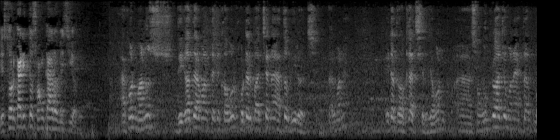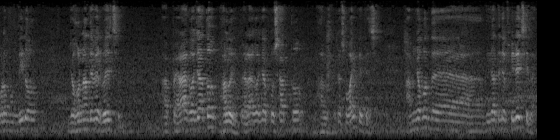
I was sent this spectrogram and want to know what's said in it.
বেসরকারি তো সংখ্যা আরও বেশি হবে। এখন মানুষ দীঘাতে আমার কাছে খবর, হোটেল পাচ্ছে না, এত ভিড় হচ্ছে। তার মানে এটা দরকার ছিল। যেমন সমুদ্র আছে মানে একটা বড় মন্দিরও জগন্নাথ দেবের রয়েছে আর প্যারা গজা তো ভালোই প্যারা গজা প্রসাদ তো ভালো, এটা সবাই পেতেছে। আমি যখন দীঘা থেকে ফিরেছিলাম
